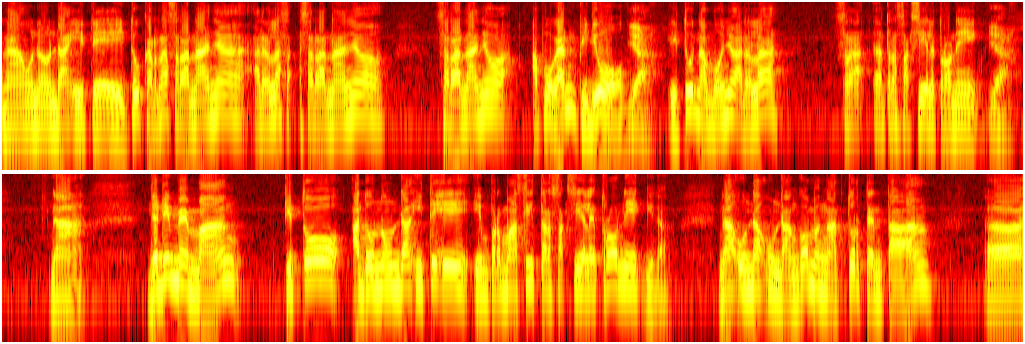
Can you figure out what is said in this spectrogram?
Nah, undang-undang ITE itu karena serananya adalah serananya serananya apa kan video. Ya. Itu namanya adalah sera- transaksi elektronik. Ya. Nah, jadi memang kita ada undang-undang ITE, informasi transaksi elektronik gitu. Nah, undang-undang gue mengatur tentang eh,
